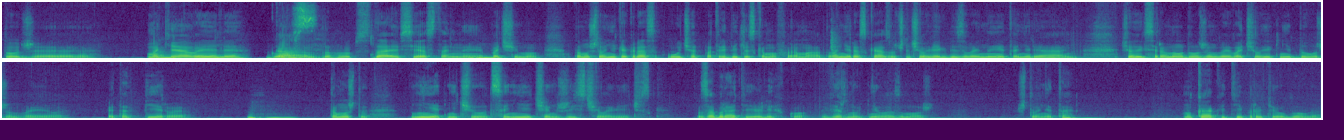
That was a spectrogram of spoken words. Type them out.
Тот же Макиавелли, Гоббс. Кант, Гоббс, да, и все остальные. Мгм. Почему? Потому что они как раз учат потребительскому формату. Они рассказывают, что человек без войны — это нереально. Человек все равно должен воевать, человек не должен воевать. Это первое. Мгм. Потому что нет ничего ценнее, чем жизнь человеческая. Забрать ее легко, вернуть невозможно. Что не так? Ну как идти против Бога?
